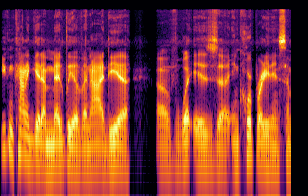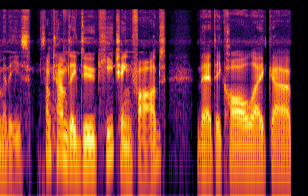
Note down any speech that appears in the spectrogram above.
you can kind of get a medley of an idea of what is uh, incorporated in some of these. Sometimes they do keychain fobs that they call like, uh,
